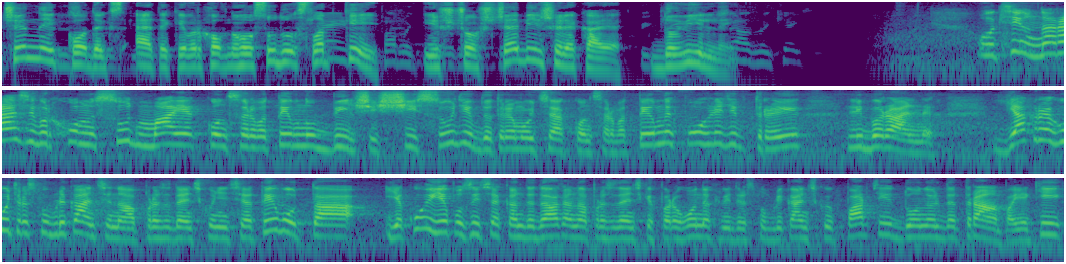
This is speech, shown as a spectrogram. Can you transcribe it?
Чинний кодекс етики Верховного суду слабкий, і що ще більше лякає, довільний. Олексію, наразі Верховний суд має консервативну більшість. Шість суддів дотримуються консервативних поглядів, три ліберальних. Як реагують республіканці на президентську ініціативу? Та якою є позиція кандидата на президентських перегонах від республіканської партії Дональда Трампа, який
